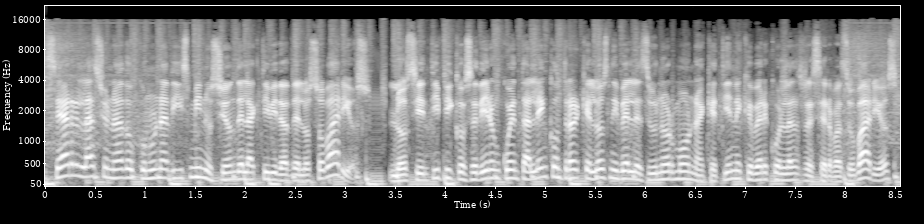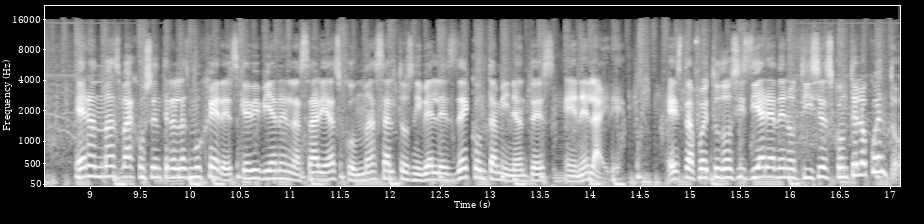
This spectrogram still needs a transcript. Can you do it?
se ha relacionado con una disminución de la actividad de los ovarios. Los científicos se dieron cuenta al encontrar que los niveles de una hormona que tiene que ver con las reservas de ovarios eran más bajos entre las mujeres que vivían en las áreas con más altos niveles de contaminantes en el aire. Esta fue tu dosis diaria de noticias con Te lo cuento.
